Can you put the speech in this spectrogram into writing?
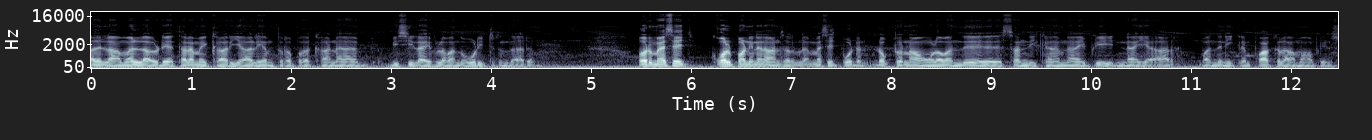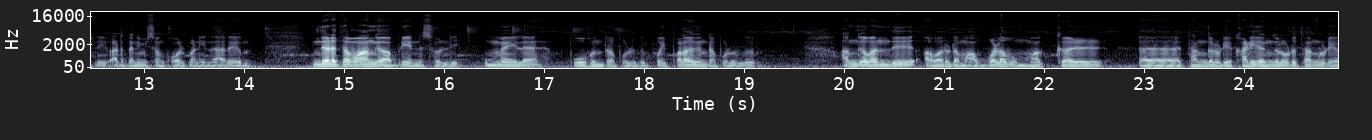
அது இல்லாமல் அவருடைய தலைமை காரியாலயம் திறப்பதற்கான பிஸி லைஃப்பில் வந்து ஓடிட்டு இருந்தார். ஒரு மெசேஜ் கால் பண்ணினேன் ஆன்சரில் மெசேஜ் போட்டேன். டாக்டர் நான் அவங்கள வந்து சந்திக்கணும். நான் இப்படி நான் யார்? வந்து நிற்கிறேன் பார்க்கலாமா? அப்படின்னு சொல்லி அடுத்த நிமிஷம் கால் பண்ணியிருந்தார். இந்த இடத்த வாங்க அப்படின்னு சொல்லி உண்மையில் போகின்ற பொழுது போய் பழகுகின்ற பொழுது அங்கே வந்து அவரிடம் அவ்வளவு மக்கள் தங்களுடைய கடிதங்களோடு தங்களுடைய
